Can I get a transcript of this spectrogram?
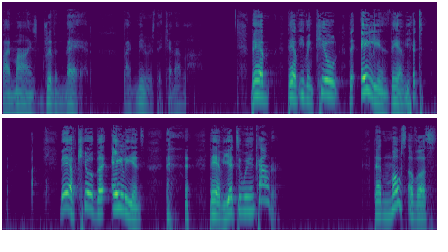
by minds driven mad by mirrors they cannot lie. They have they have even killed the aliens. They have yet they have killed the aliens they have yet to encounter. That most of us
